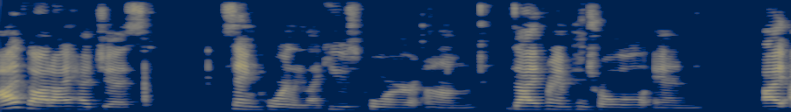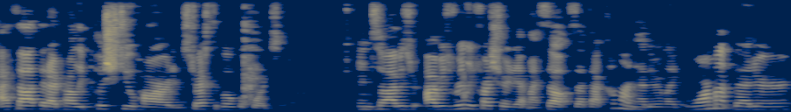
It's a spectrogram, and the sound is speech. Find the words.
I thought I had just sang poorly, like used poor um, diaphragm control, and I, I thought that I probably pushed too hard and stressed the vocal cords. And so I was I was really frustrated at myself because I thought, come on, Heather, like warm up better.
